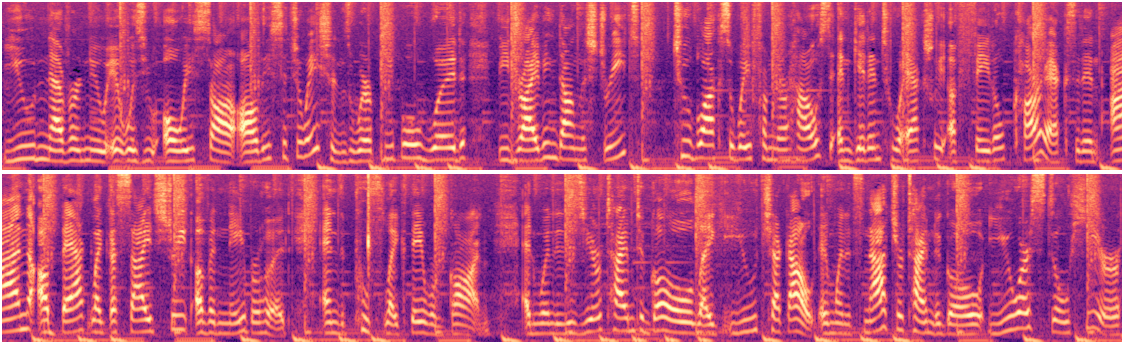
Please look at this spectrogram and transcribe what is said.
you never knew it was you always saw all these situations where people would be driving down the street two blocks away from their house and get into actually a fatal car accident on a back, like a side street of a neighborhood, and poof, like they were gone. And when it is your time to go, like you check out. And when it's not your time to go, you are still here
